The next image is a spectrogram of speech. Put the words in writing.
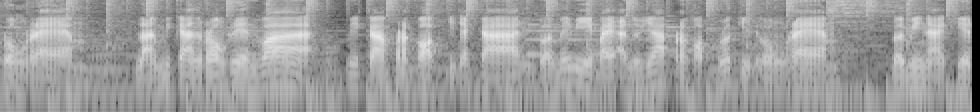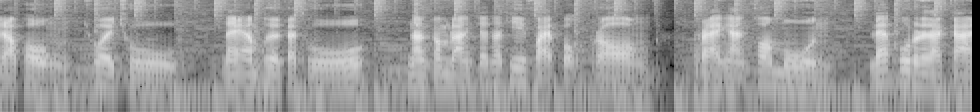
โรงแรม หลังมีการร้องเรียนว่ามีการประกอบกิจการ โดยไม่มีใบอนุญาตประกอบธุรกิจโรงแรม โดยมีนายธีรพงษ์ช่วยชู ในอำเภอกระทู้นำกำลังเจ้าหน้าที่ฝ่ายปกครอง รายงานข้อมูล และบูรณาการ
